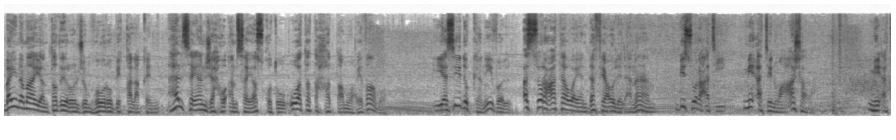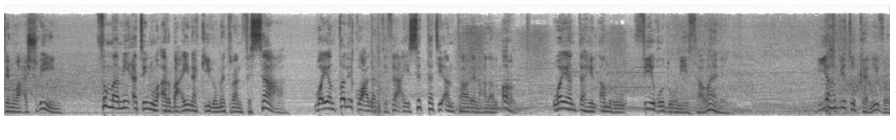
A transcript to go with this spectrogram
بينما ينتظر الجمهور بقلق هل سينجح أم سيسقط وتتحطم عظامه. يزيد كانيفل السرعة ويندفع للأمام بسرعة 110 120 ثم 140 كيلومترا في الساعة وينطلق على ارتفاع ستة أمتار على الأرض وينتهي الأمر في غضون ثوان. يهبط كانيفل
